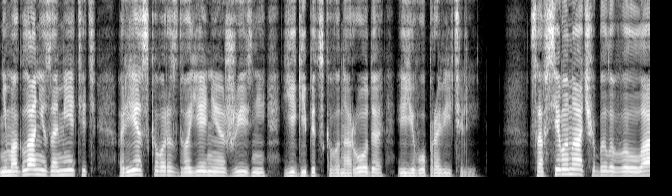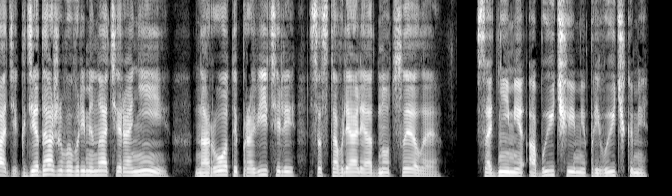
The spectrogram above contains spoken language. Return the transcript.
не могла не заметить резкого раздвоения жизни египетского народа и его правителей. Совсем иначе было в Элладе, где даже во времена тирании народ и правители составляли одно целое, с одними обычаями, привычками,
